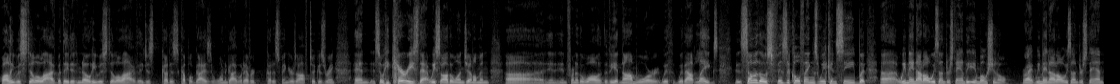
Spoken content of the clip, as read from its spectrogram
while he was still alive, but they didn't know he was still alive. They just cut his couple guys, one guy, whatever, cut his fingers off, took his ring. And so he carries that. We saw the one gentleman uh, in, in front of the wall of the Vietnam War with, without legs. Some of those physical things we can see, but uh, we may not always understand the emotional right we may not always understand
